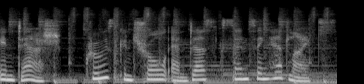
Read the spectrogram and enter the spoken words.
in-dash, cruise control and dusk sensing headlights.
